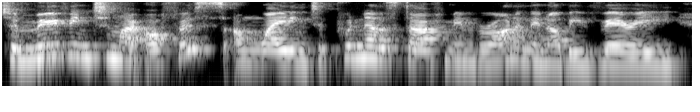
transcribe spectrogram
to move into my office. I'm waiting to put another staff member on, and then I'll be very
